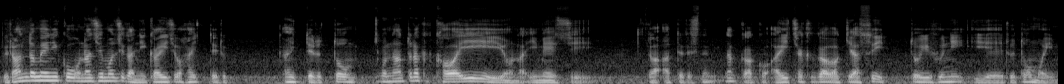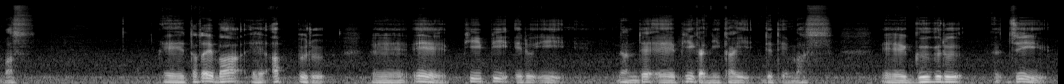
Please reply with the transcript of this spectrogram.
ブランド名にこう同じ文字が2回以上入ってる入ってるとこうなんとなく可愛いようなイメージがあってですねなんかこう愛着が湧きやすいというふうに言えると思います、えー、例えば、えー、アップルえー、APPLE なんで、えー、P が2回出ています、えー、Google GOOGLE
